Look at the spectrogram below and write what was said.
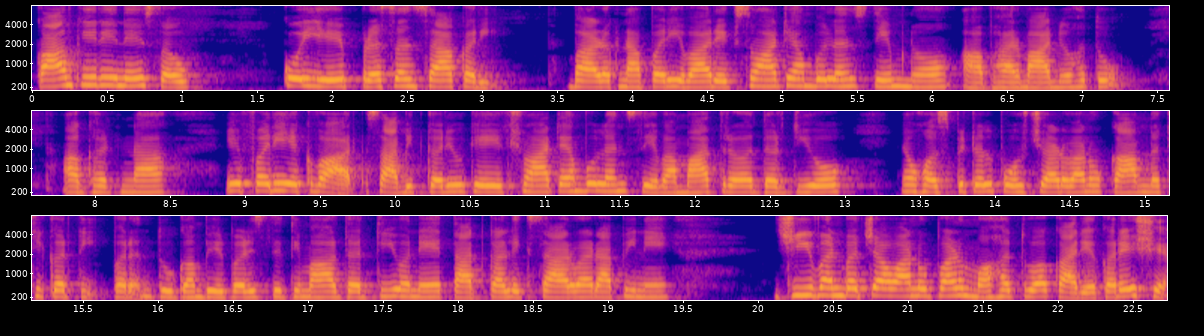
કામગીરીને સૌ કોઈએ પ્રશંસા કરી. બાળકના પરિવાર એકસો આઠ એમ્બ્યુલન્સ ટીમનો આભાર માન્યો હતો. આ ઘટના એ ફરી એકવાર સાબિત કર્યું કે એકસો આઠ એમ્બ્યુલન્સ સેવા માત્ર દર્દીઓને હોસ્પિટલ પહોંચાડવાનું કામ નથી કરતી, પરંતુ ગંભીર પરિસ્થિતિમાં દર્દીઓને તાત્કાલિક સારવાર આપીને જીવન બચાવવાનું પણ મહત્ત્વ કાર્ય કરે છે.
